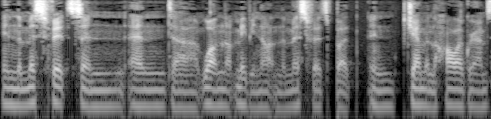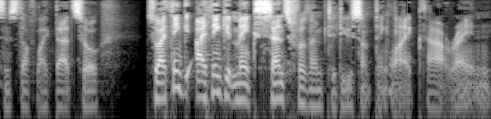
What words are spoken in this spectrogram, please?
in the Misfits and and uh, well, not maybe not in the Misfits, but in Jem and the Holograms and stuff like that. So so I think I think it makes sense for them to do something like that, right? And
